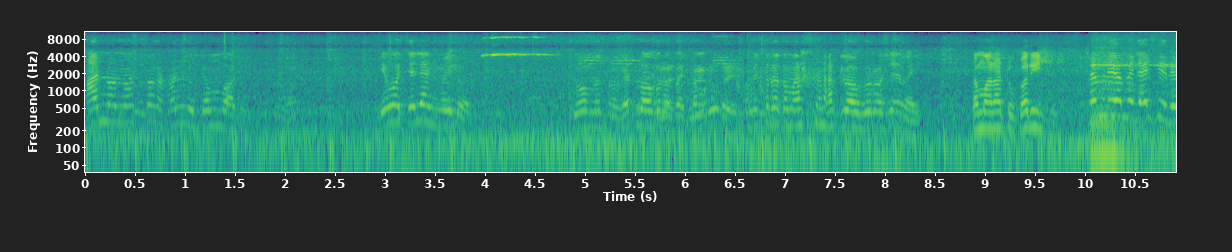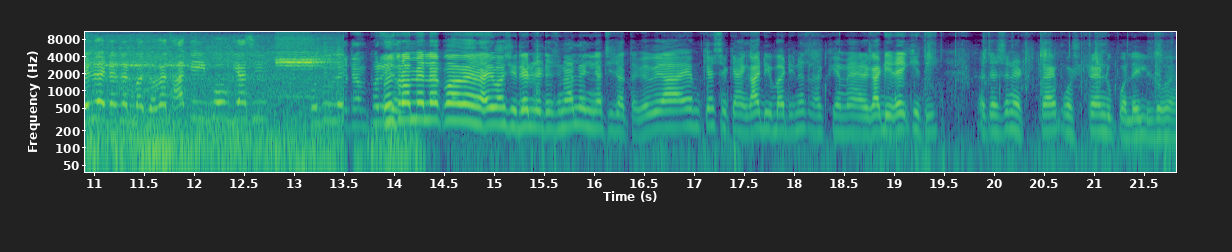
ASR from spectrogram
હાનનો નાસ્તો ને હાનનું જમવાનું. એવો ચેલેન્જ મળ્યો. જો મિત્રો કેટલો અઘરો ભાઈ મિત્રો તમારા આટલો અઘરો છે ભાઈ. તમારે આટલું કરી છે. ફેમિલી અમે જાય છીએ રેલવે સ્ટેશન બાજુ. હવે થાકી બહુ ગયા છીએ. બધું મિત્રો અમે લોકો હવે આવ્યા છીએ રેલવે સ્ટેશન હાલે નથી જતા. હવે આ એમ કહે છે કે અહીં ગાડી બાડી નથી રાખી. અમે ગાડી રાખી હતી. અત્યારે છે ને ટ્રાયપો સ્ટેન્ડ ઉપર લઈ લીધો. હવે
